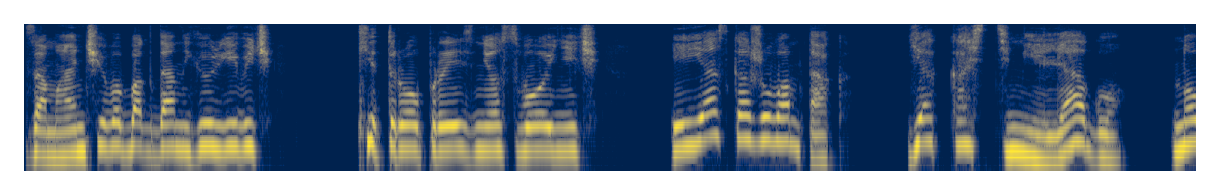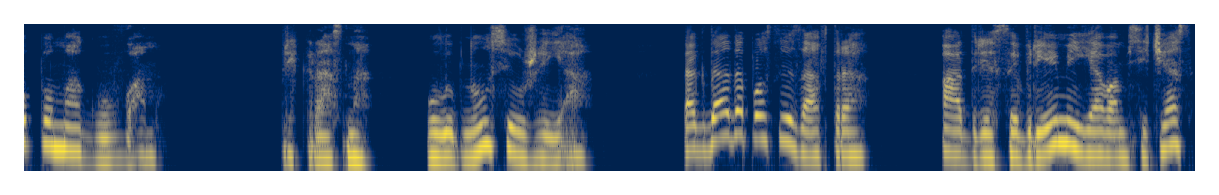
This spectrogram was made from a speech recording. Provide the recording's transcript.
Заманчиво, Богдан Юрьевич, хитро произнес Войнич, и я скажу вам так, я костьми лягу, но помогу вам. Прекрасно, улыбнулся уже я. Тогда до послезавтра. Адрес и время я вам сейчас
